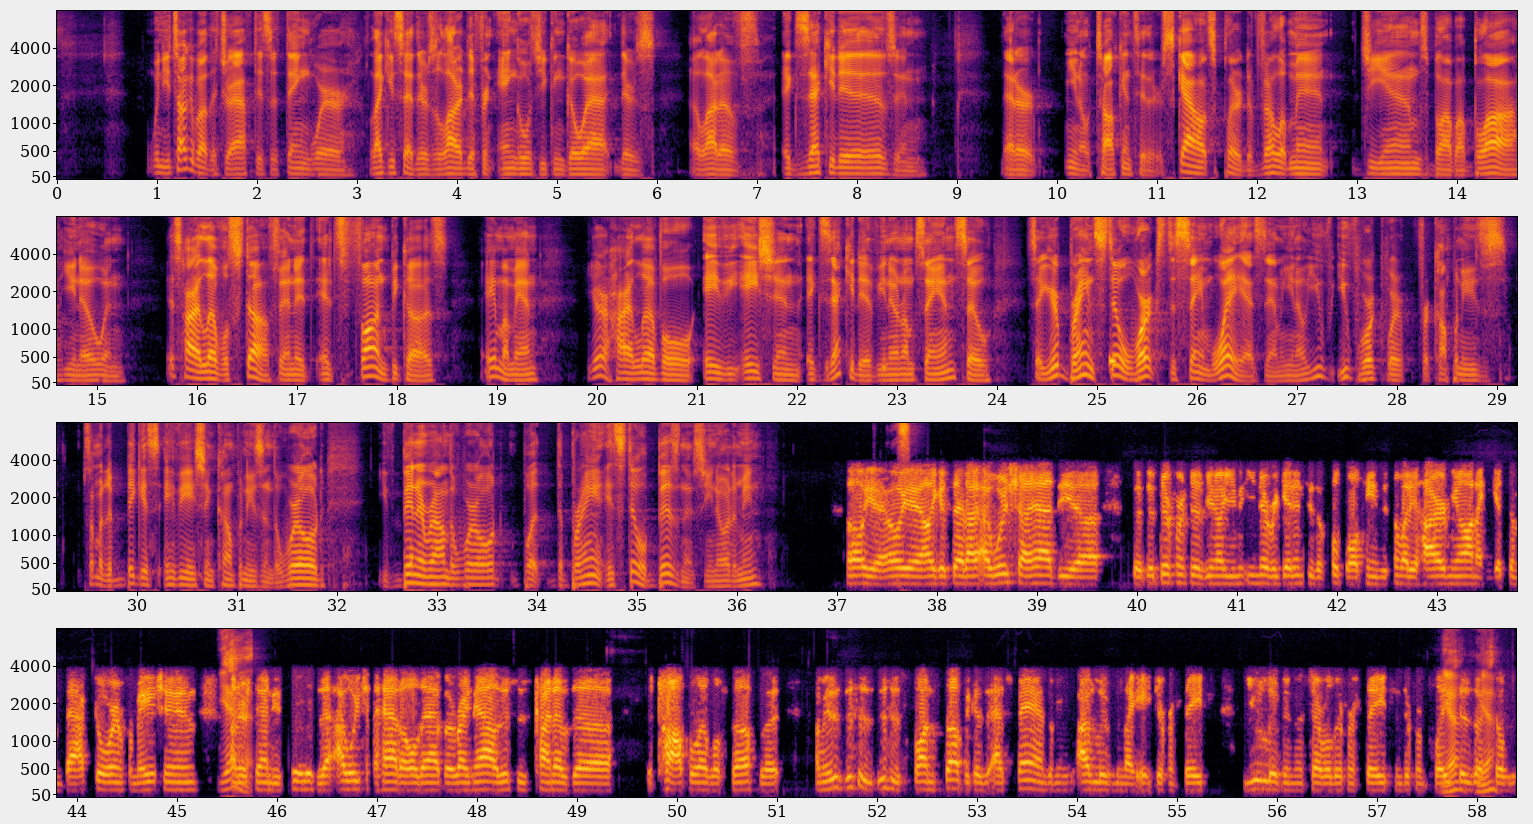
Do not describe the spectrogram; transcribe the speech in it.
when you talk about the draft, it's a thing where, like you said, there's a lot of different angles you can go at. There's a lot of executives and that are you know talking to their scouts, player development, GMs, blah blah blah. You know, and it's high level stuff, and it it's fun because hey, my man, you're a high level aviation executive. You know what I'm saying? So so your brain still works the same way as them. You know, you've you've worked for for companies, some of the biggest aviation companies in the world. You've been around the world, but the brain is still a business. You know what I mean? Oh yeah, oh yeah. Like I said, I, I wish I had the, uh, the the difference is, you know, you you never get into the football team. If somebody hired me on, I can get some backdoor information, Yeah. understand these things. That I wish I had all that, but right now this is kind of the the top level stuff. But I mean, this, this is this is fun stuff because as fans, I mean, I've lived in like eight different states. You lived in several different states and different places, yeah. and so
